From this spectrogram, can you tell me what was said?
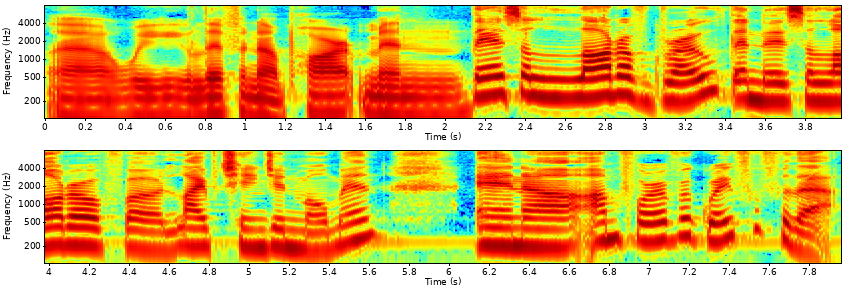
Uh, we live in an apartment. There's a lot of growth and there's a lot of uh, life-changing moment and uh, I'm forever grateful for that.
